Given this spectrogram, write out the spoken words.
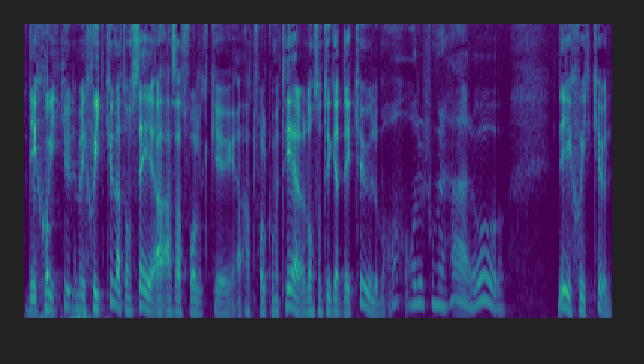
det är skitkul, men det är skitkul att de säger, alltså att folk, eh, att folk kommenterar De som tycker att det är kul och bara Åh, vad håller du på med det här? Åh. Det är skitkul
